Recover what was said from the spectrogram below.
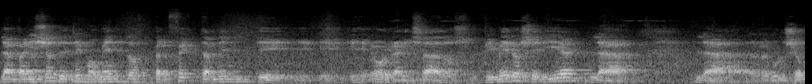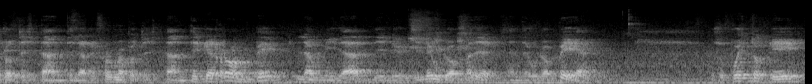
la aparición de tres momentos perfectamente eh, eh, organizados. El primero sería la, revolución protestante, la reforma protestante, que rompe la unidad de, la Europa, de la cristiandad europea. Por supuesto que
